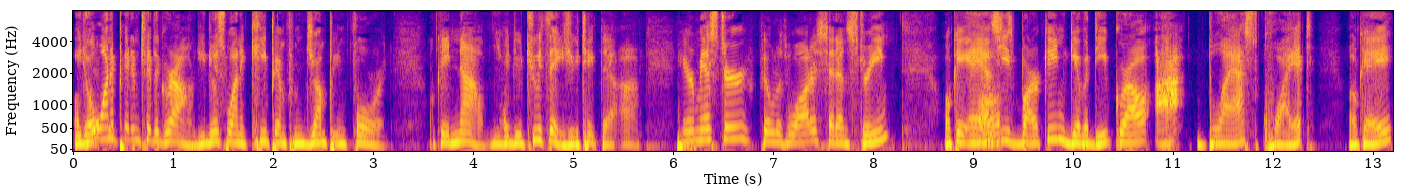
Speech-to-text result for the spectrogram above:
you don't want to pin him to the ground. You just want to keep him from jumping forward. Okay, now you can do two things. You can take the uh, hair mister filled with water, set on stream. Okay, as he's barking, give a deep growl. Ah, blast, quiet. Okay.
